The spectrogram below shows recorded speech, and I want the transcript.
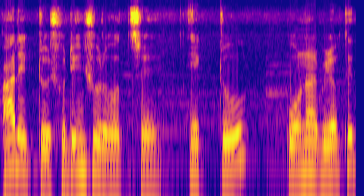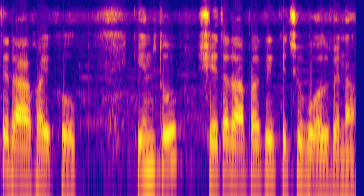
আর একটু, শুটিং শুরু হচ্ছে। একটু? ওনার বিরক্তিতে রাগ হয় খুব। কিন্তু সে তার আপাকে কিছু বলবে না।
